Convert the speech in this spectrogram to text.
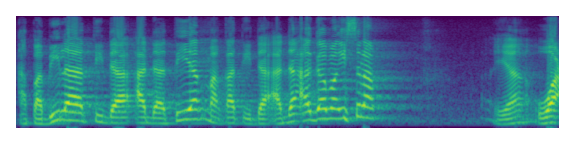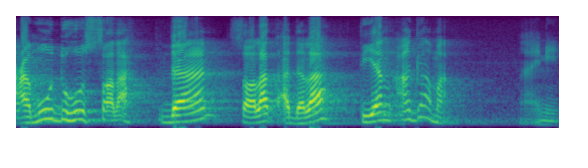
Apabila tidak ada tiang maka tidak ada agama Islam. Ya, wa amuduhu salah dan salat adalah tiang agama. Nah, ini.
